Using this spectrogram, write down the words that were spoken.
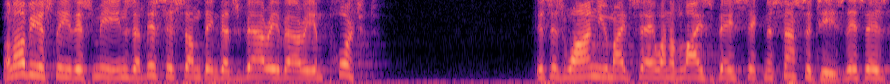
Well, obviously this means that this is something that's very, very important. This is one, you might say, one of life's basic necessities. This is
